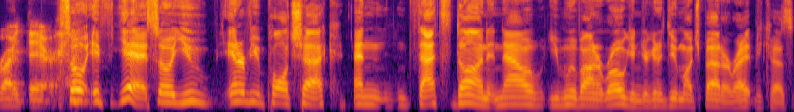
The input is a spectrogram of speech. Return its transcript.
right there. so if yeah, so you interview Paul Chek and that's done, and now you move on to Rogan, you're going to do much better, right? Because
